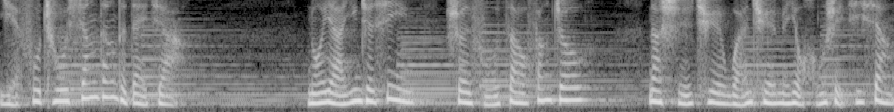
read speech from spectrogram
也付出相当的代价。挪亚因着信顺服造方舟，那时却完全没有洪水迹象，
